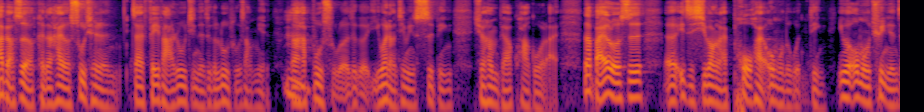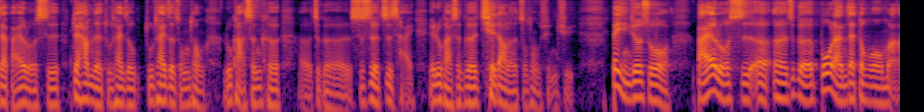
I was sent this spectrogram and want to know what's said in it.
他表示可能还有数千人在非法入境的这个路途上面，那他部署了这个一万两千名士兵，希望他们不要跨过来。那白俄罗斯呃一直希望来破坏欧盟的稳定，因为欧盟去年在白俄罗斯对他们的独裁者独裁者总统卢卡申科呃这个实施了制裁，因为卢卡申科窃盗了总统选举。背景就是说。白俄罗斯，呃呃，这个波兰在东欧嘛，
